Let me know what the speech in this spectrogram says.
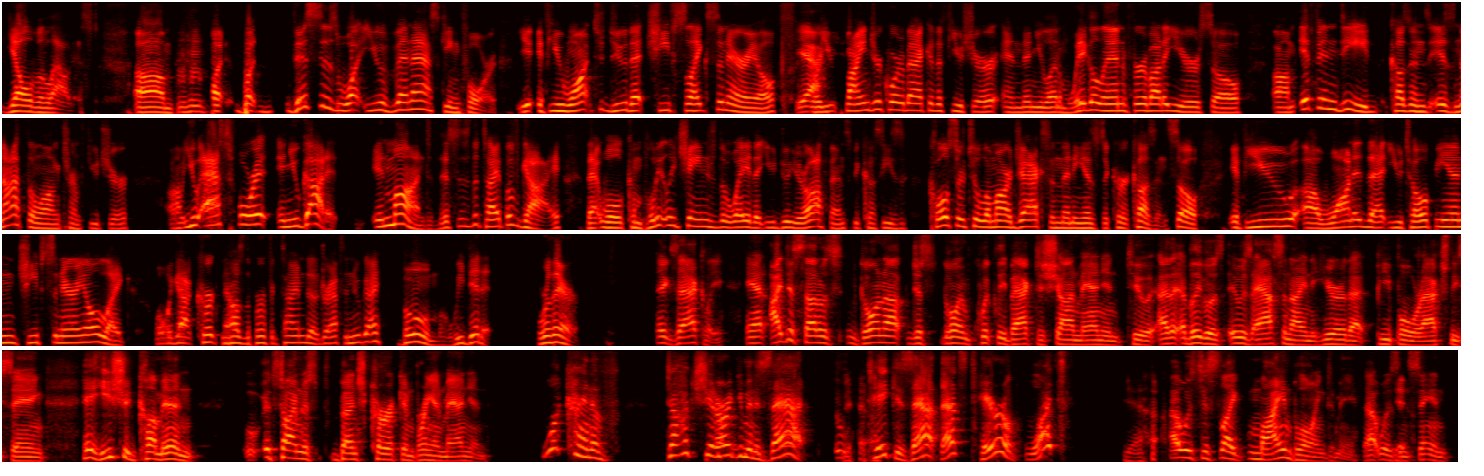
yell the loudest. Um, mm-hmm. But but this is what you've been asking for. If you want to do that Chiefs like scenario, yeah. where you find your quarterback of the future and then you let him wiggle in for about a year or so. Um, if indeed Cousins is not the long term future, um, you asked for it and you got it in Mond, this is the type of guy that will completely change the way that you do your offense because he's closer to Lamar Jackson than he is to Kirk Cousins. So if you uh, wanted that utopian Chief scenario, like, well, we got Kirk, now's the perfect time to draft a new guy, boom, we did it. We're there. Exactly. And I just thought it was going up, just going quickly back to Sean Mannion too. I, I believe it was it was asinine to hear that people were actually saying, "Hey, he should come in it's time to bench Kirk and bring in Mannion. What kind of dog shit argument is that? Yeah. Take is that? That's terrible. What? Yeah. That was just like mind blowing to me. That was yeah. insane.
